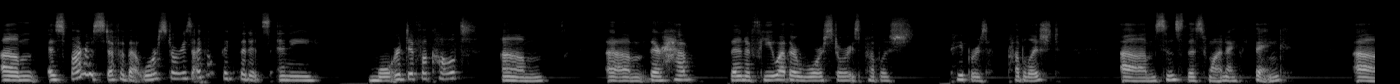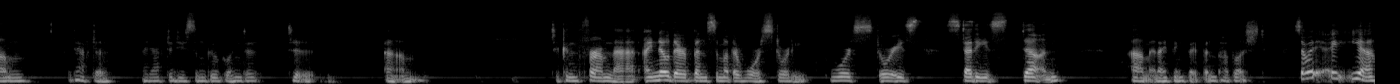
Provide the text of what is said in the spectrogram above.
Um, as far as stuff about war stories, I don't think that it's any more difficult. Um, um, there have been a few other war stories published, papers published um, since this one, I think. Um, I'd have to, I'd have to do some Googling to, to, um, to confirm that. I know there have been some other war story, war stories studies done, and I think they've been published. So I, I, yeah,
